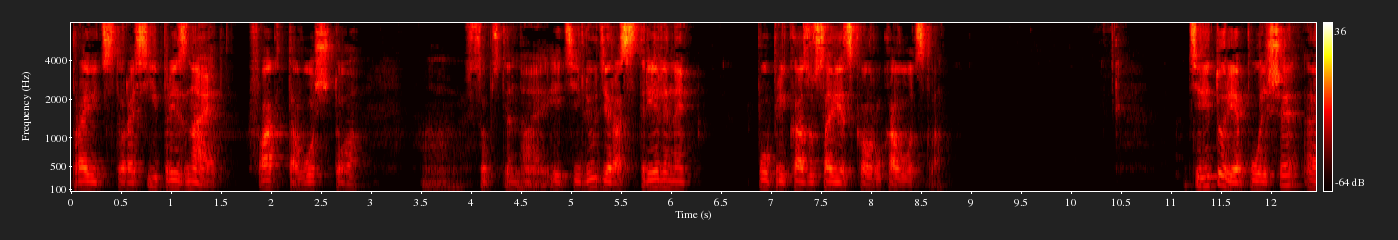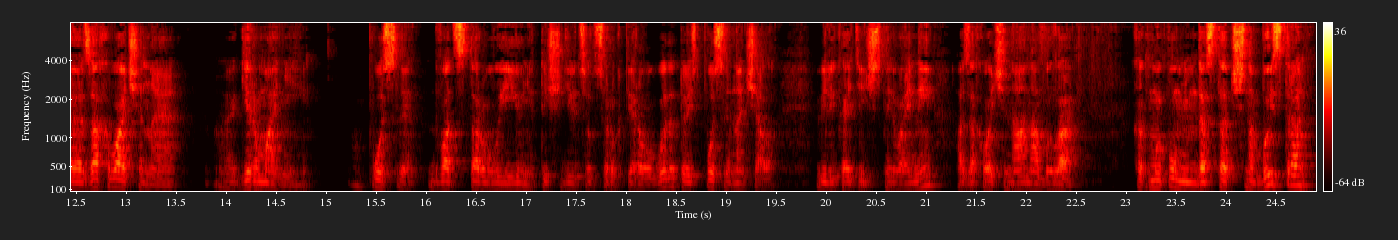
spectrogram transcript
правительство России признает факт того, что собственно, эти люди расстреляны по приказу советского руководства. Территория Польши, э, захваченная э, Германией после 22 июня 1941 года, то есть после начала Великой Отечественной войны, а захвачена она была, как мы помним, достаточно быстро,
